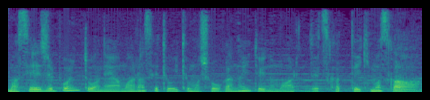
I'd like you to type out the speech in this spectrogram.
まあ、政治ポイントをね余らせておいてもしょうがないというのもあるので使っていきます。か。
